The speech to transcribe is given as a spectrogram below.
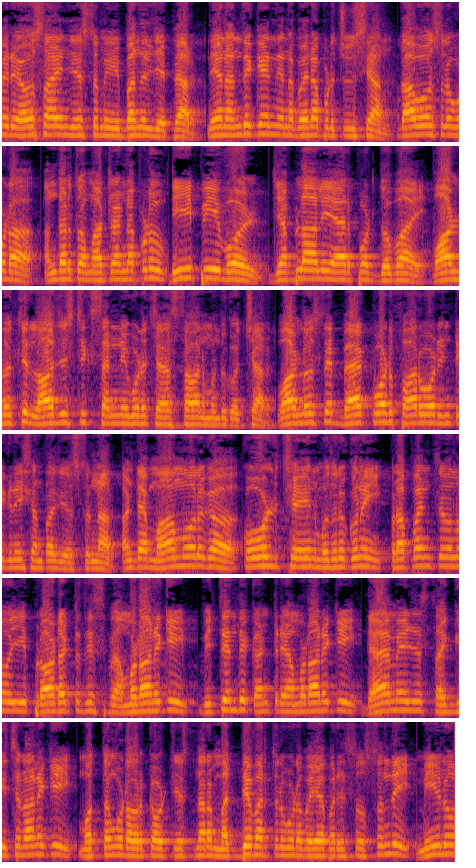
మీరు వ్యవసాయం చేస్తూ మీ ఇబ్బందులు చెప్పారు. నేను అందుకే నిన్న పోయినప్పుడు చూశాను. దావోస్లో కూడా అందరితో మాట్లాడినప్పుడు DP world Jebel Ali airport Dubai వాళ్ళు వచ్చి లాజిస్టిక్స్ అన్ని కూడా చేస్తామని ముందుకు వచ్చారు వాళ్ళు వస్తే బ్యాక్వర్డ్ ఫార్వర్డ్ ఇంటిగ్రేషన్ అంతా చేస్తున్నారు. అంటే మామూలుగా కోల్డ్ చైన్ మొదలుకొని ప్రపంచంలో ఈ ప్రోడక్ట్ తీసి అమ్మడానికి విత్ ఇన్ ది కంట్రీ అమ్మడానికి డ్యామేజెస్ తగ్గించడానికి మొత్తం కూడా వర్కౌట్ చేస్తున్నారు. మధ్యవర్తులు కూడా పోయే పరిస్థితి వస్తుంది. మీలో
